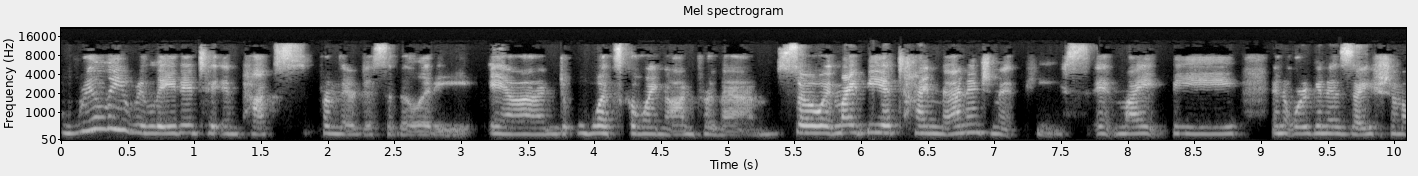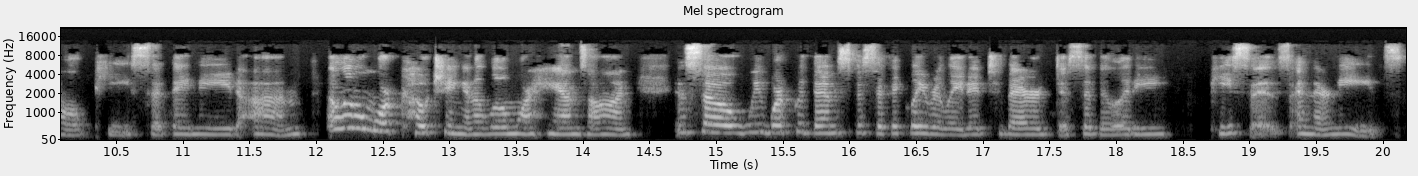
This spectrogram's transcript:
really related to impacts from their disability and what's going on for them. So it might be a time management piece, it might be an organizational piece that they need um, a little more coaching and a little more hands on. And so we work with them specifically related to their disability pieces and their needs.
